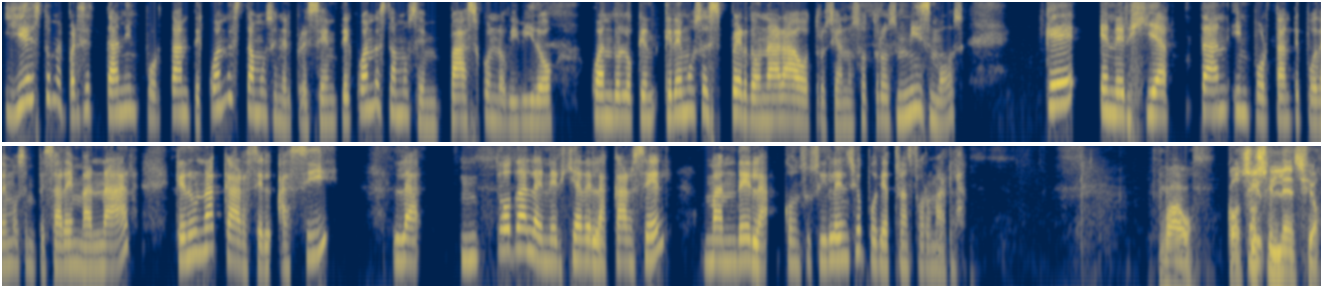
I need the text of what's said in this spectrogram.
Y esto me parece tan importante. Cuando estamos en el presente, cuando estamos en paz con lo vivido, cuando lo que queremos es perdonar a otros y a nosotros mismos, qué energía tan importante podemos empezar a emanar que en una cárcel así, toda la energía de la cárcel Mandela con su silencio podía transformarla. Wow, con su silencio.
